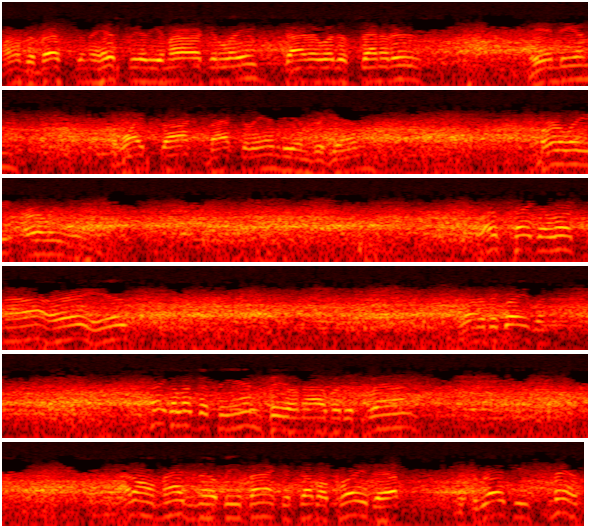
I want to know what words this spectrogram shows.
One of the best in the history of the American League. Started with the Senators, the Indians, the White Sox, back to the Indians again. Early, early Wynn. Let's take a look now. There he is. One of the great ones. A look at the infield now for the Twins. I don't imagine they'll be back at double play depth. With Reggie Smith,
